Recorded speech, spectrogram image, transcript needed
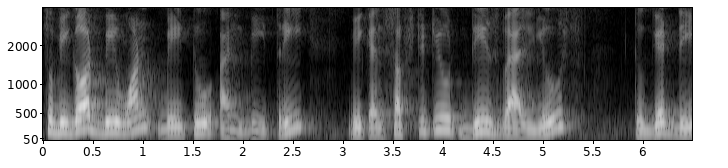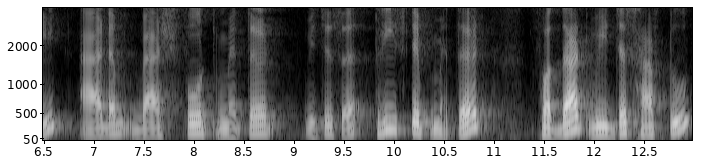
So, we got B 1, B 2 and B 3. We can substitute these values to get the Adam Bashforth method which is a 3 step method. For that we just have to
